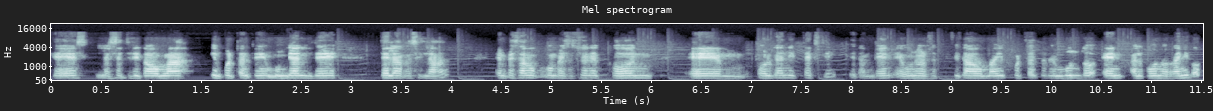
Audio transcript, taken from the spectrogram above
que es el certificado más importante mundial de tela reciclada. Empezamos con conversaciones con eh, Organic Textile, que también es uno de los certificados más importantes del mundo en algodón orgánico.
